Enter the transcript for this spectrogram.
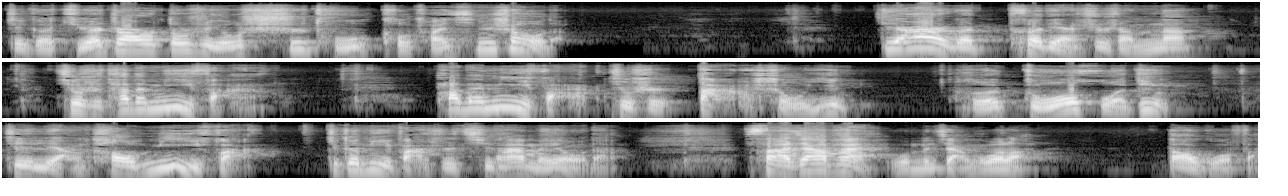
这个绝招都是由师徒口传心授的。第二个特点是什么呢？就是他的秘法，他的秘法就是大手印和着火定这两套秘法。这个秘法是其他没有的。萨迦派我们讲过了，道果法；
